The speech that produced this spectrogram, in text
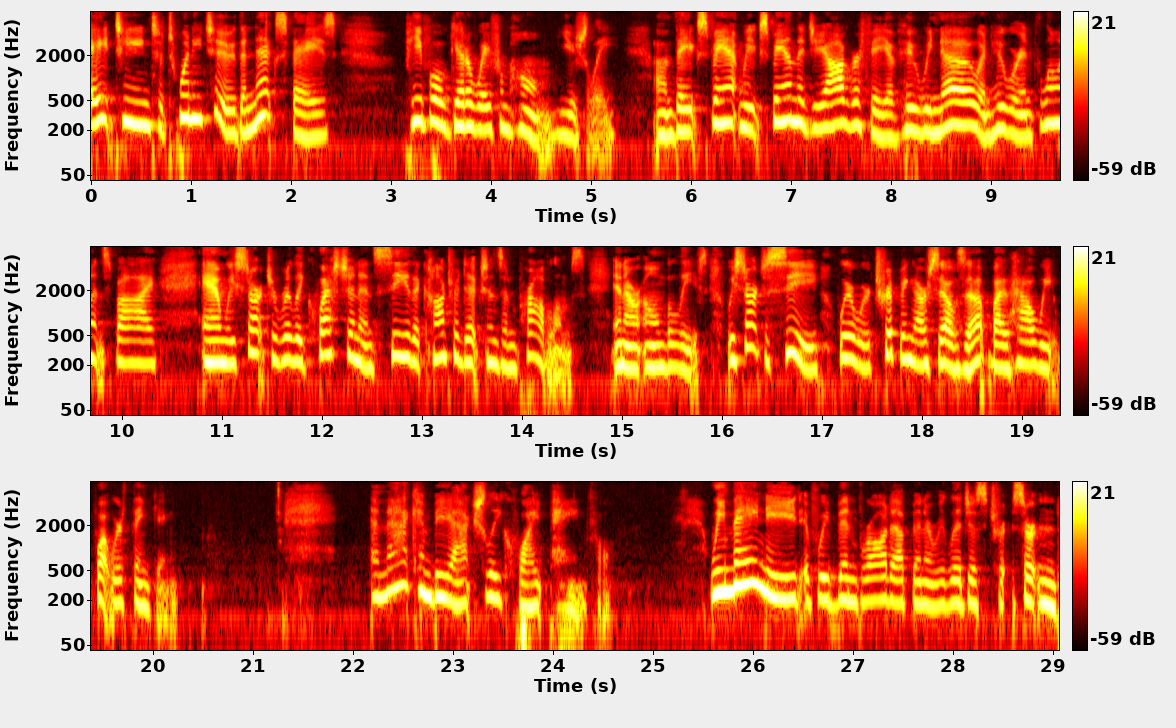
18 to 22, the next phase, people get away from home usually. Um, they expand, we expand the geography of who we know and who we're influenced by, and we start to really question and see the contradictions and problems in our own beliefs. We start to see where we're tripping ourselves up by how we, what we're thinking. And that can be actually quite painful. We may need, if we've been brought up in a religious, tr- certain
